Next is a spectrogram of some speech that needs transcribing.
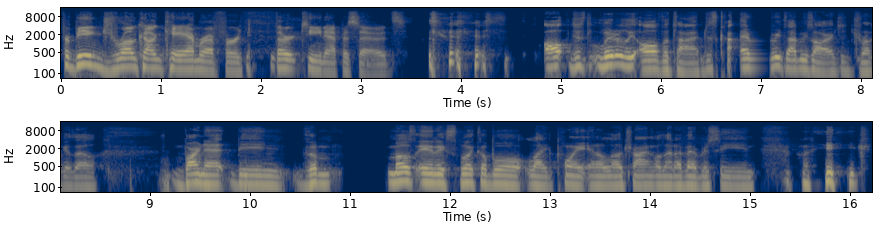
for being drunk on camera for 13 episodes. all just literally all the time. Just every time we saw her, just drunk as hell. Barnett being the most inexplicable like point in a love triangle that I've ever seen. Like,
